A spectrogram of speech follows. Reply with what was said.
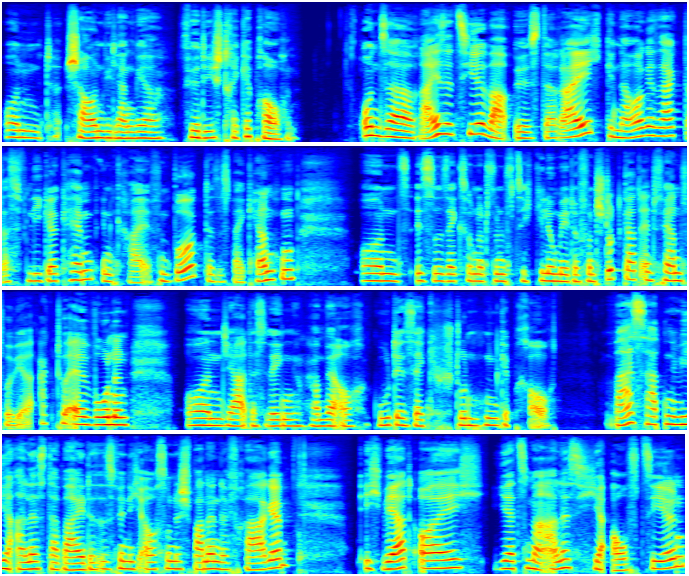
und schauen, wie lange wir für die Strecke brauchen. Unser Reiseziel war Österreich, genauer gesagt das Fliegercamp in Greifenburg, das ist bei Kärnten und ist so 650 Kilometer von Stuttgart entfernt, wo wir aktuell wohnen. Und ja, deswegen haben wir auch gute sechs Stunden gebraucht. Was hatten wir alles dabei? Das ist, finde ich, auch so eine spannende Frage. Ich werde euch jetzt mal alles hier aufzählen,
